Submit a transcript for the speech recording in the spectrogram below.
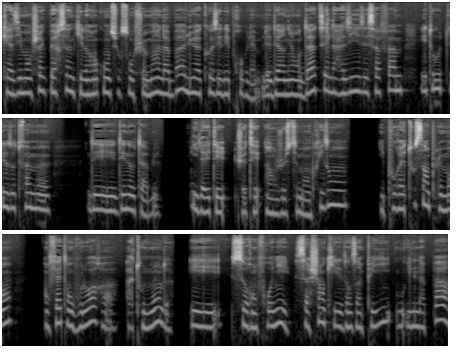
Quasiment chaque personne qu'il rencontre sur son chemin là-bas lui a causé des problèmes. Les derniers en date, c'est l'Aziz et sa femme et toutes les autres femmes euh, des, notables. Il a été jeté injustement en prison. Il pourrait tout simplement, en fait, en vouloir à, à tout le monde et se renfrogner, sachant qu'il est dans un pays où il n'a pas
